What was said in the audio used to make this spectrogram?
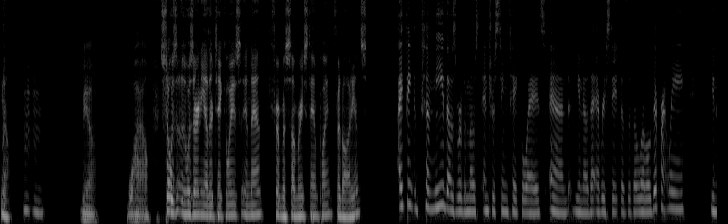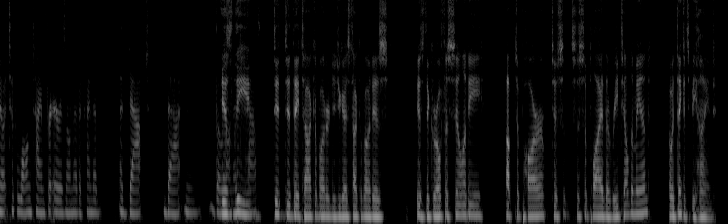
No. Mm-mm. Yeah. Wow. So was was there any other takeaways in that from a summary standpoint for the audience? I think to me those were the most interesting takeaways, and you know that every state does it a little differently. You know, it took a long time for Arizona to kind of adapt that and vote Is on the- pass. Did did they talk about or did you guys talk about is is the grow facility up to par to to supply the retail demand? I would think it's behind.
